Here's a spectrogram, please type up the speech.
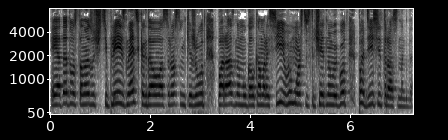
и от этого становится очень теплее. Знаете, когда у вас родственники живут по разным уголкам России, вы можете встречать Новый год по 10 раз иногда.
